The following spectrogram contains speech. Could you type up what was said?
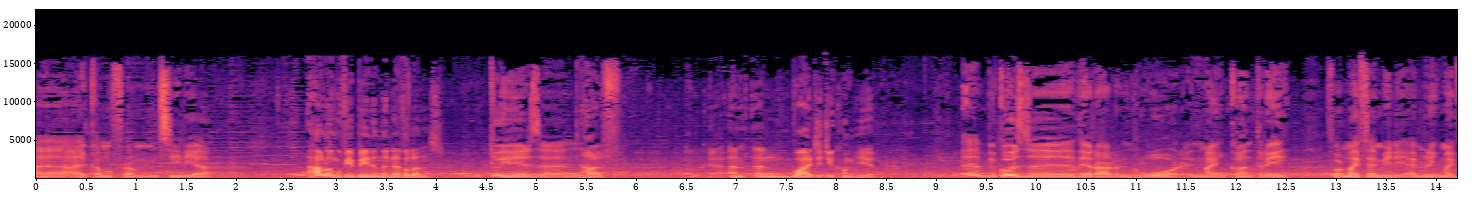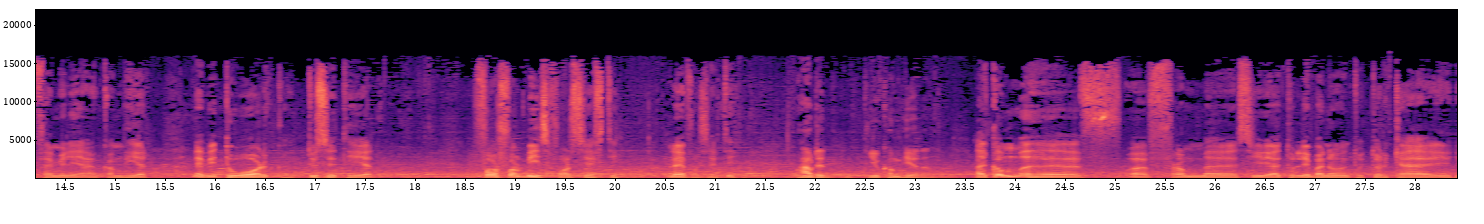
Uh, I come from Syria. How long have you been in the Netherlands? Two years and a half. Okay. And and why did you come here? Uh, because uh, there are war in my country. For my family, I bring my family. I come here, maybe to work, to sit here, for for peace, for safety, life for safety. How did you come here then? I come uh, from uh, Syria to Lebanon to Turkey.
